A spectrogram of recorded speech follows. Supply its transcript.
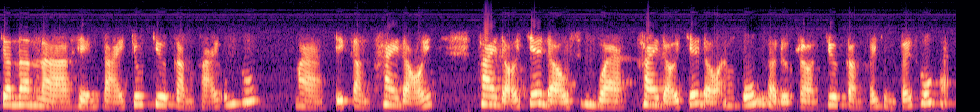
cho nên là hiện tại chú chưa cần phải uống thuốc, mà chỉ cần thay đổi thay đổi chế độ sinh hoạt, thay đổi chế độ ăn uống là được rồi, chưa cần phải dùng tới thuốc ạ à.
